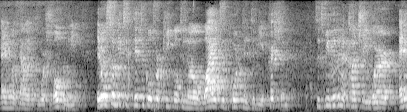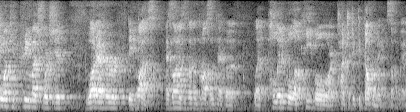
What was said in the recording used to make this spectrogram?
is now able to worship openly. It also makes it difficult for people to know why it's important to be a Christian, since we live in a country where anyone can pretty much worship whatever they want, as long as it doesn't cause some type of like political upheaval or contradict the government in some way.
